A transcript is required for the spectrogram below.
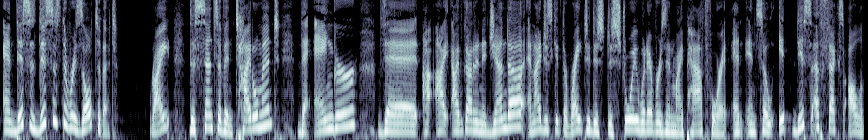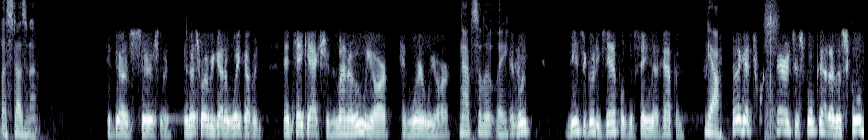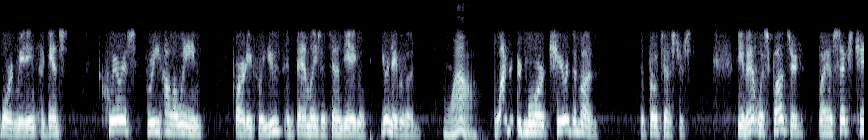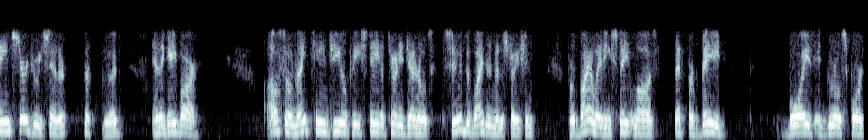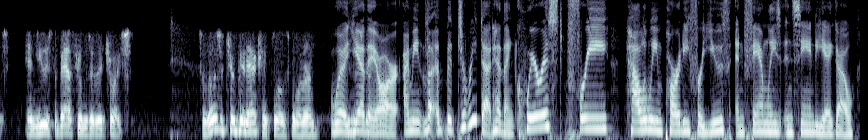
and this is this is the result of it right? The sense of entitlement, the anger that I, I've got an agenda and I just get the right to just destroy whatever's in my path for it. And, and so it, this affects all of us, doesn't it? It does, seriously. And that's why we got to wake up and, and take action, no matter who we are and where we are. Absolutely. And these are good examples of seeing that happen. Yeah. Then I got 20 parents who spoke out at a school board meeting against queerest free Halloween party for youth and families in San Diego, your neighborhood. Wow. 100 more cheered them on, the protesters. The event was sponsored by a sex change surgery center, good, and a gay bar. Also, 19 GOP state attorney generals sued the Biden administration for violating state laws that forbade boys and girls sports and use the bathrooms of their choice. So those are two good action flows going on. Well, yeah, they are. I mean, but to read that headline, queerest free Halloween party for youth and families in San Diego.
